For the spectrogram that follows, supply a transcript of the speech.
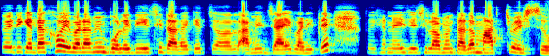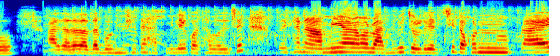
তো এদিকে দেখো, এবার আমি বলে দিয়েছি দাদাকে, চল, আমি যাই বাড়িতে। তো এখানে যে ছিল আমার দাদা, মাত্র এসছে ও। আর দাদা, দাদার বন্ধুর সাথে হাত মিলিয়ে কথা বলছে। তো এখানে আমি আর আমার বান্ধবী চলে যাচ্ছি, তখন প্রায়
